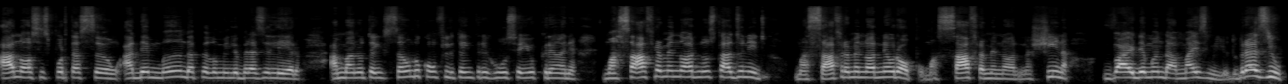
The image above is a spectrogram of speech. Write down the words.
à nossa exportação, à demanda pelo milho brasileiro, a manutenção do conflito entre Rússia e Ucrânia, uma safra menor nos Estados Unidos, uma safra menor na Europa, uma safra menor na China, vai demandar mais milho do Brasil.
